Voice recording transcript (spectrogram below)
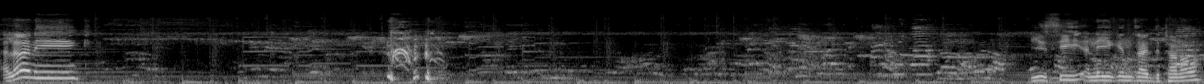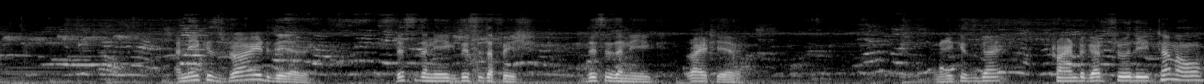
Hello, Anik. You see Anik inside the tunnel? Anik is right there. This is Anik, this is the fish. This is Anik right here. Anik is going, trying to get through the tunnel.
